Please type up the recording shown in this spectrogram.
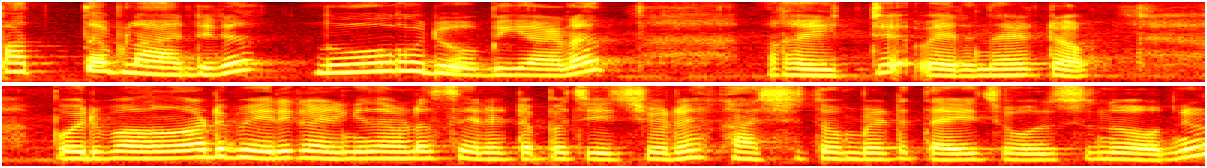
പത്ത് പ്ലാന്റിന് നൂറ് രൂപയാണ് റേറ്റ് വരുന്നത് കേട്ടോ. അപ്പോൾ ഒരുപാട് പേര് കഴിഞ്ഞ തവണ സെലിട്ടപ്പോൾ ചേച്ചിയോട് കാശിത്തുമ്പയുടെ തൈ ചോദിച്ചെന്ന് പറഞ്ഞു.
